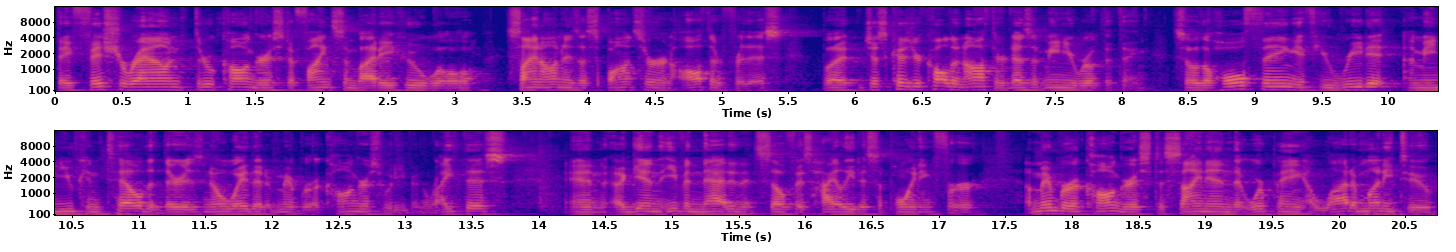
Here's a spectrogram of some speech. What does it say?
They fish around through Congress to find somebody who will sign on as a sponsor and author for this. But just because you're called an author doesn't mean you wrote the thing. So the whole thing, if you read it, I mean, you can tell that there is no way that a member of Congress would even write this. And again, even that in itself is highly disappointing for a member of Congress to sign in that we're paying a lot of money to,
